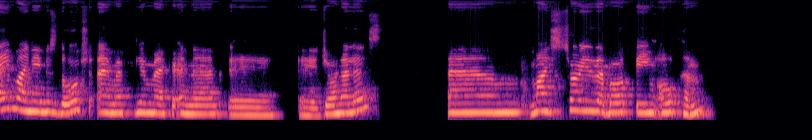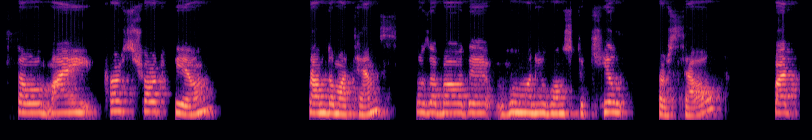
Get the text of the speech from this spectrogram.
Hi, my name is Dosh. I'm a filmmaker and a, a, a journalist. Um, my story is about being open. So my first short film, Random Attempts, was about a woman who wants to kill herself, but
